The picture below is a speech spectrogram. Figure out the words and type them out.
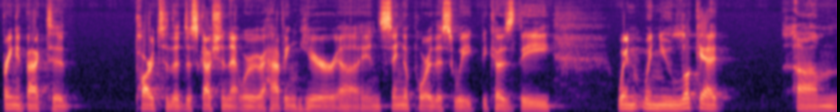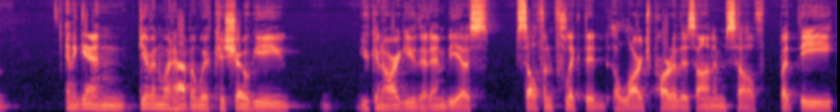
bring it back to parts of the discussion that we were having here uh, in Singapore this week because the when when you look at um, and again, given what happened with Khashoggi, you can argue that MBS self-inflicted a large part of this on himself. But the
